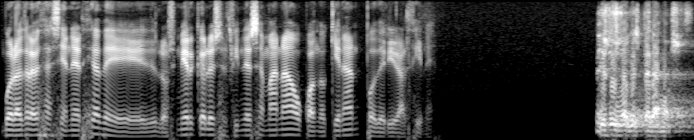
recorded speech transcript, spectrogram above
vuelva otra vez a esa inercia de, los miércoles, el fin de semana o cuando quieran poder ir al cine. Eso es lo que esperamos.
